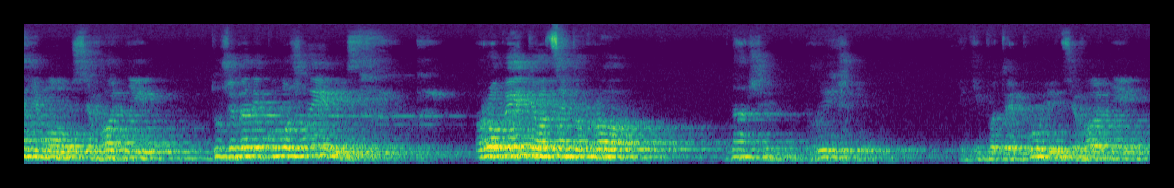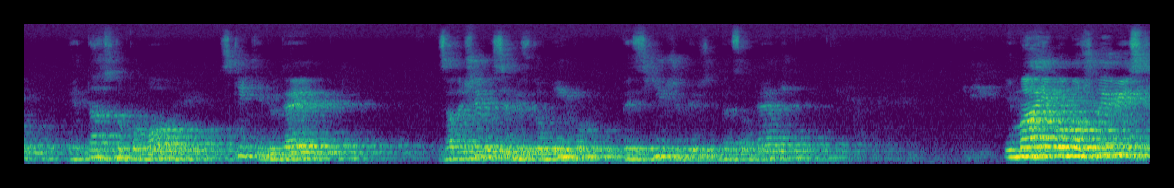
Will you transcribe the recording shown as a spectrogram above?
Маємо сьогодні дуже велику можливість робити оце добро нашим ближнім, які потребують сьогодні від нас допомоги, скільки людей залишилися без домівок, без їжі, без, одежі. І маємо можливість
